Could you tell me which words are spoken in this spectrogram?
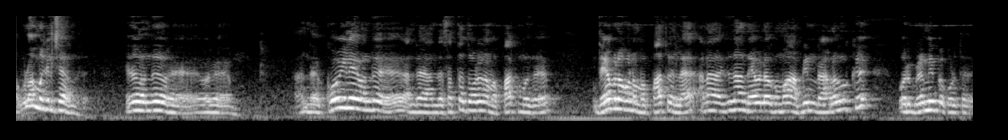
அவ்வளோ மகிழ்ச்சியாக இருந்தது. ஏதோ வந்து ஒரு ஒரு அந்த கோயிலே வந்து அந்த அந்த சத்தத்தோடு நம்ம பார்க்கும்போது தேவலோகம் நம்ம பார்த்ததில்ல. ஆனால் இதுதான் தேவலோகமா அப்படின்ற அளவுக்கு ஒரு பிரமிப்பை கொடுத்தது.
